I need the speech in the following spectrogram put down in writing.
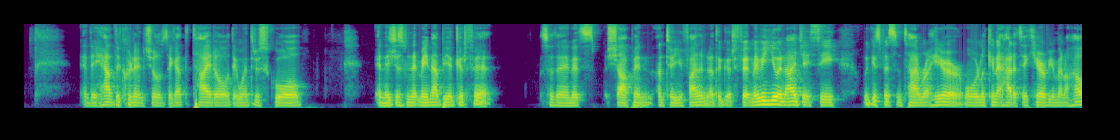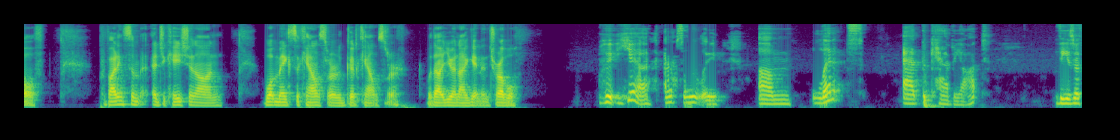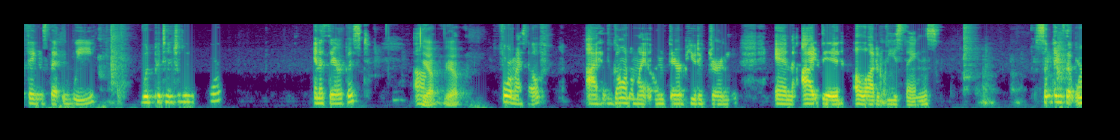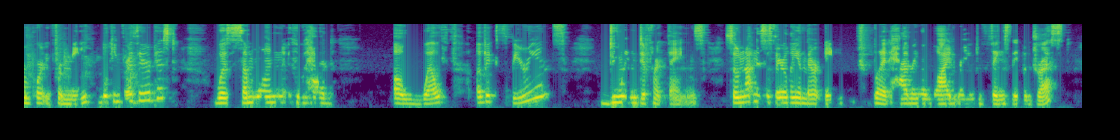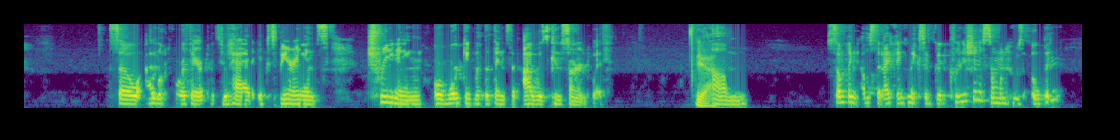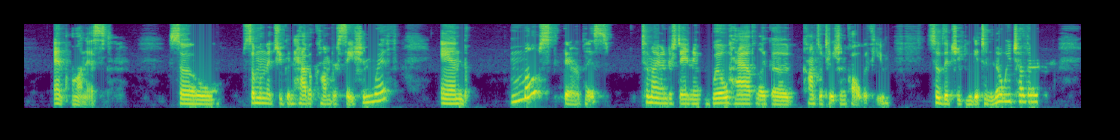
and they have the credentials, they got the title, they went through school, and it just it may not be a good fit. So then it's shopping until you find another good fit. Maybe you and I, JC, we could spend some time right here when we're looking at how to take care of your mental health, providing some education on what makes a counselor a good counselor without you and I getting in trouble. Yeah, absolutely. Um, let's add the caveat. These are things that we would potentially in a therapist. Um, yep, yep. For myself, I have gone on my own therapeutic journey and I did a lot of these things. Some things that were important for me looking for a therapist was someone who had a wealth of experience doing different things. So, not necessarily in their age, but having a wide range of things they've addressed. So I looked for a therapist who had experience treating or working with the things that I was concerned with. Yeah. Um, something else that I think makes a good clinician is someone who's open and honest. So someone that you can have a conversation with. And most therapists, to my understanding, will have like a consultation call with you so that you can get to know each other,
